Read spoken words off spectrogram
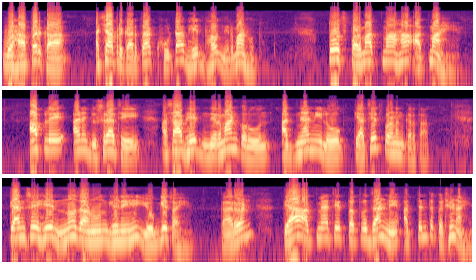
व हा परका अशा प्रकारचा खोटा भेदभाव निर्माण होतो. तोच परमात्मा हा आत्मा आहे. आपले आणि दुसऱ्याचे असा भेद निर्माण करून अज्ञानी लोक त्याचेच वर्णन करतात. त्यांचे हे न जाणून घेणेही योग्यच आहे. कारण त्या आत्म्याचे तत्व जाणणे अत्यंत कठीण आहे.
